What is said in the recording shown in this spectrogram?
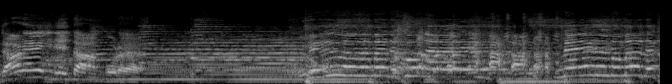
誰入れたんこれメールもまだ来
